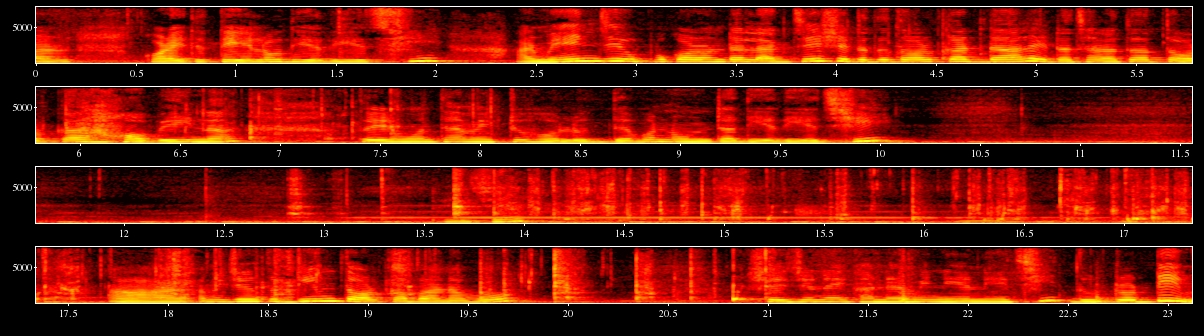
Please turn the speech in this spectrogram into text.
আর কড়াইতে তেলও দিয়ে দিয়েছি। আর মেন যে উপকরণটা লাগছে সেটা তো তরকার ডাল, এটা ছাড়া তো আর তরকার হবেই না। তো এর মধ্যে আমি একটু হলুদ দেবো, নুনটা দিয়ে দিয়েছি। আর আমি যেহেতু ডিম তরকা বানাবো সেই জন্য এখানে আমি নিয়ে নিয়েছি দুটো ডিম।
